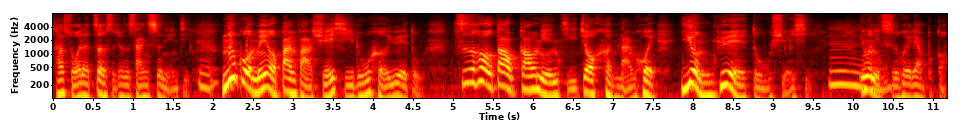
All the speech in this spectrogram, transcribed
他所谓的这时就是三四年级，嗯、如果没有办法学习如何阅读，之后到高年级就很难会用阅读学习，嗯，因为你词汇量不够，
